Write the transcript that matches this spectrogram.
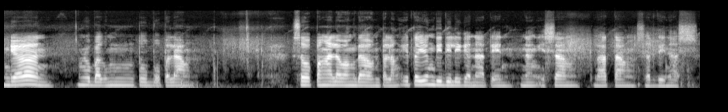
yan ano, bagong tubo pa lang so pangalawang dahon pa lang ito yung didiligan natin ng isang latang sardinas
